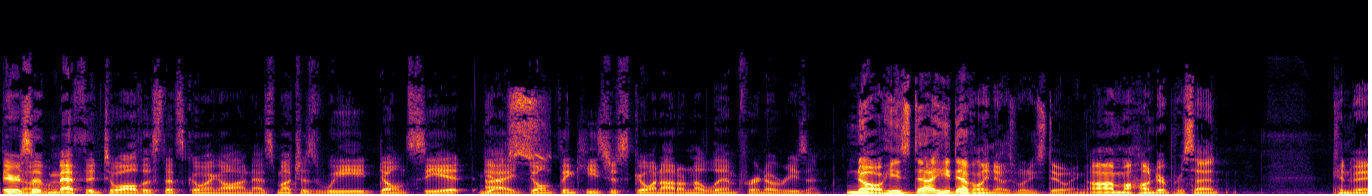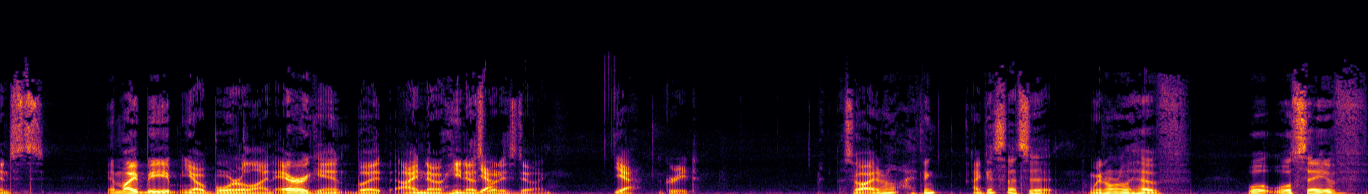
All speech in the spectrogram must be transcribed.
there's no. a method to all this that's going on. As much as we don't see it, Yes. I don't think he's just going out on a limb for no reason. No, he's de- he definitely knows what he's doing. I'm hundred percent convinced. It might be you know borderline arrogant, but I know he knows Yeah. what he's doing. Yeah, agreed. So I don't. I think. I guess that's it. We don't really have. We'll we'll save.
